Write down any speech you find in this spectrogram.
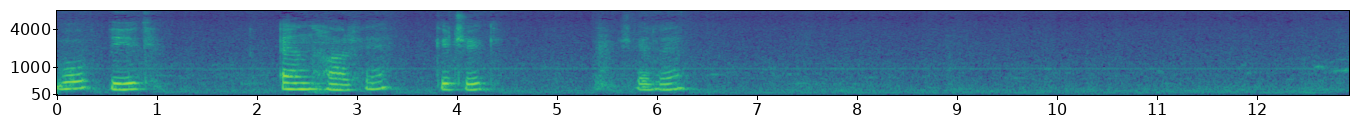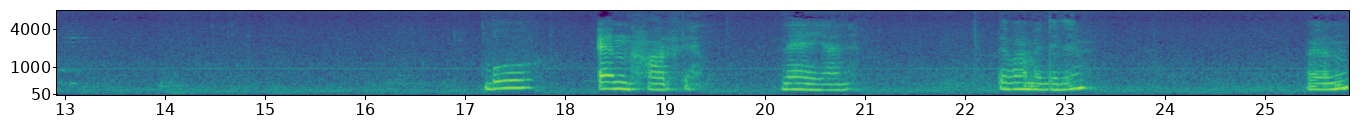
Bu büyük N harfi, küçük şöyle Bu N harfi. Ne yani? Devam edelim. N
